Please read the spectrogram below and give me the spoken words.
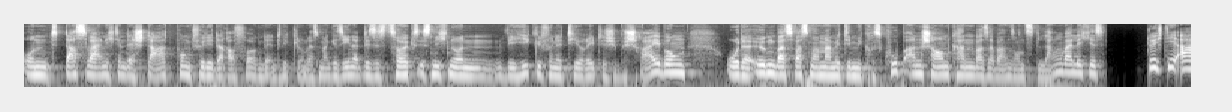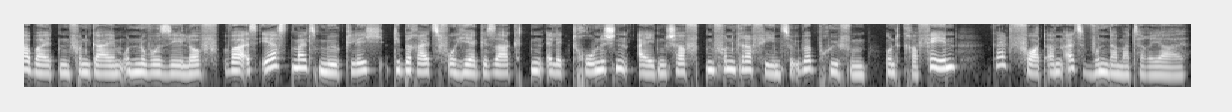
Und das war eigentlich dann der Startpunkt für die darauf folgende Entwicklung, dass man gesehen hat, dieses Zeugs ist nicht nur ein Vehikel für eine theoretische Beschreibung oder irgendwas, was man mal mit dem Mikroskop anschauen kann, was aber ansonsten langweilig ist. Durch die Arbeiten von Geim und Novoselov war es erstmals möglich, die bereits vorhergesagten elektronischen Eigenschaften von Graphen zu überprüfen, und Graphen galt fortan als Wundermaterial.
